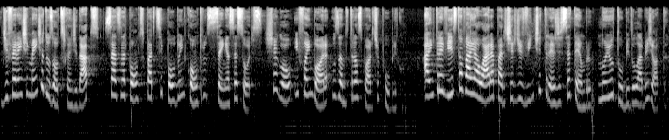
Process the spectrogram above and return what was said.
Diferentemente dos outros candidatos, César Pontes participou do encontro sem assessores. Chegou e foi embora usando transporte público. A entrevista vai ao ar a partir de 23 de setembro no YouTube do LabJ.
